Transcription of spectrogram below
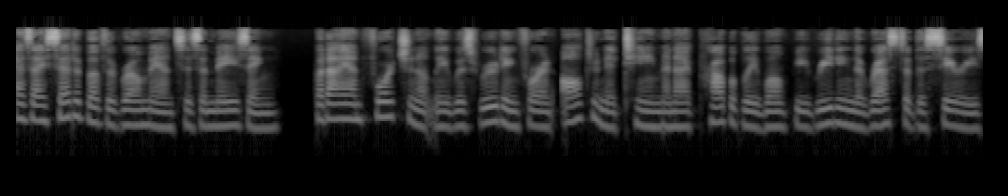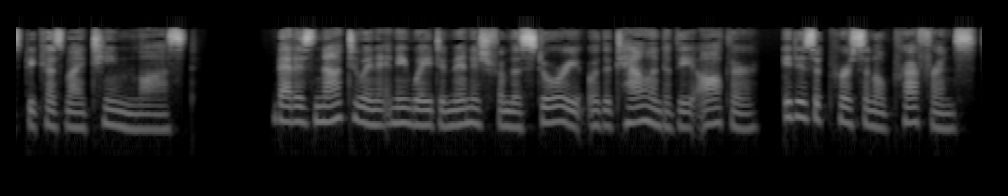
As I said above, the romance is amazing, but I unfortunately was rooting for an alternate team and I probably won't be reading the rest of the series because my team lost. That is not to in any way diminish from the story or the talent of the author, it is a personal preference.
